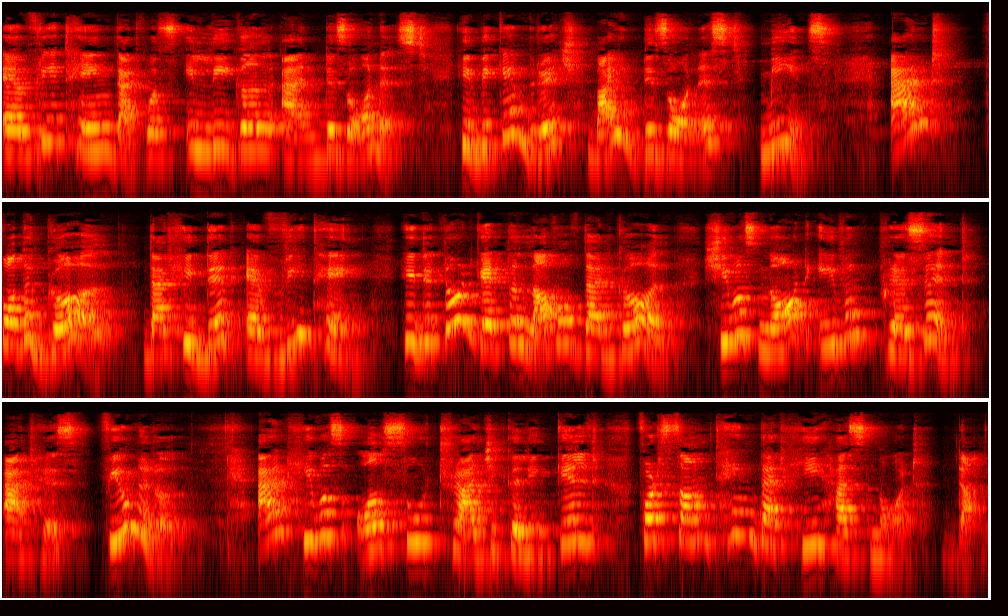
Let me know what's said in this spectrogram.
everything that was illegal and dishonest. He became rich by dishonest means. And for the girl that he did everything, he did not get the love of that girl. She was not even present at his funeral. And he was also tragically killed for something that he has not done.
